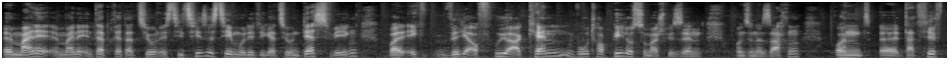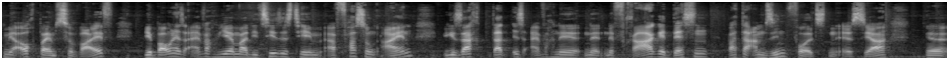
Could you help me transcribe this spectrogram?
äh, meine, meine Interpretation ist die Zielsystemmodifikation deswegen, weil ich will ja auch früher erkennen, wo Torpedos zum Beispiel sind und so eine Sachen. Und äh, das hilft mir auch beim Survive. Wir bauen jetzt einfach hier mal die Zielsystemerfassung ein. Wie gesagt, das ist einfach eine, eine, eine Frage dessen, was da am sinnvollsten ist, ja. Äh,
